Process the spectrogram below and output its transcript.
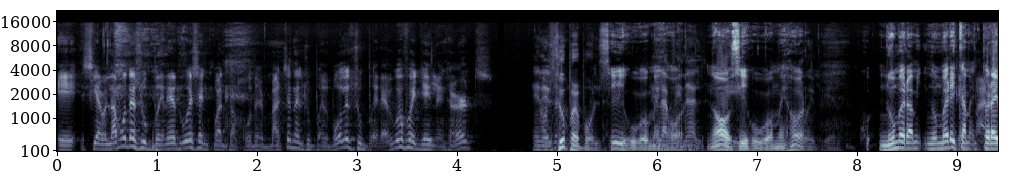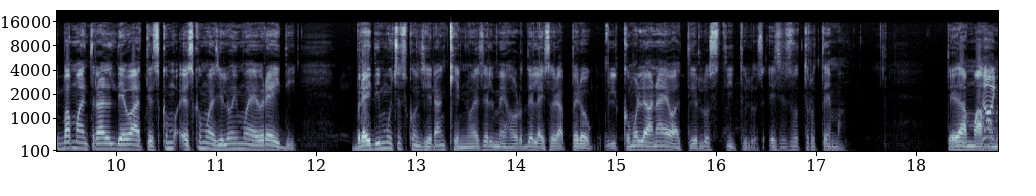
Eh, si hablamos de superhéroes en cuanto a quarterbacks en el Super Bowl, el superhéroe fue Jalen Hurts. En el Super Bowl. Sí, jugó En la mejor. final. No, Sí. sí, jugó mejor. Número- numéricamente, pero ahí vamos a entrar al debate. Es como, es como decir lo mismo de Brady. Brady muchos consideran que no es el mejor de la historia, pero ¿cómo le van a debatir los títulos? Ese es otro tema. Te da No, Mahomes,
